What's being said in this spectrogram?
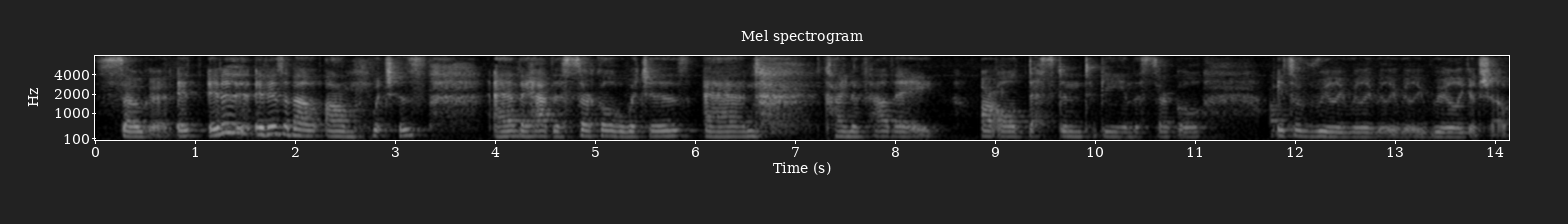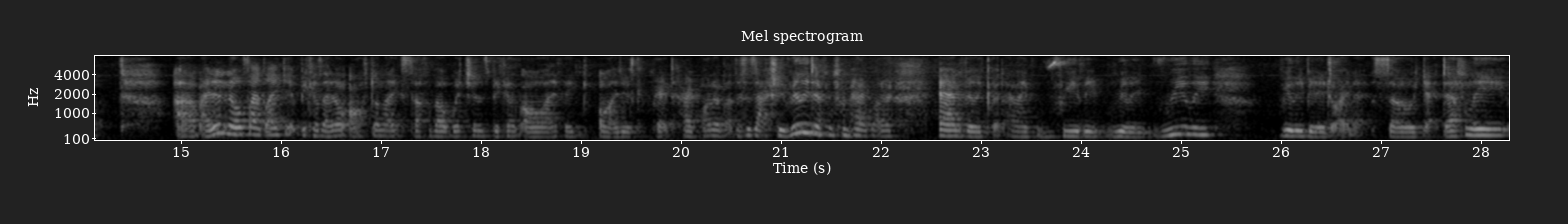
so good. It it is it is about um, witches, and they have this circle of witches and kind of how they are all destined to be in this circle. It's a really really really really really good show. Um, I didn't know if I'd like it because I don't often like stuff about witches because all I think all I do is compare it to Harry Potter. But this is actually really different from Harry Potter and really good, and I've really, really, really, really been enjoying it. So yeah, definitely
